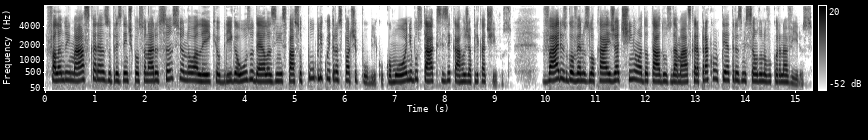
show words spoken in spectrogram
Falando em máscaras, o presidente Bolsonaro sancionou a lei que obriga o uso delas em espaço público e transporte público, como ônibus, táxis e carros de aplicativos. Vários governos locais já tinham adotado o uso da máscara para conter a transmissão do novo coronavírus.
